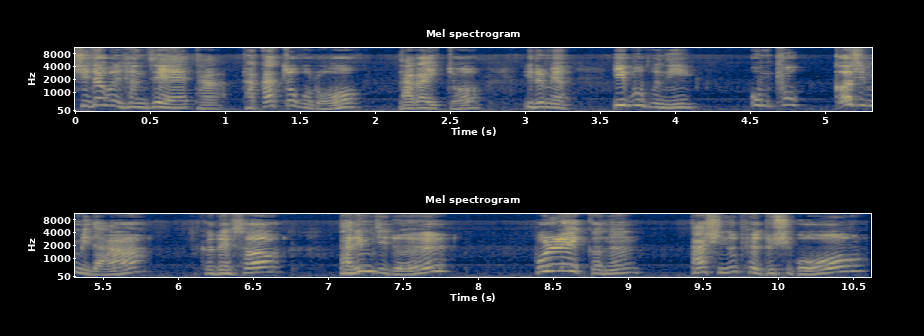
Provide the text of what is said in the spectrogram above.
시접은 현재 다 바깥쪽으로 나가 있죠. 이러면 이 부분이 움푹 꺼집니다. 그래서 다림질을 본래 거는 다시 눕혀 두시고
